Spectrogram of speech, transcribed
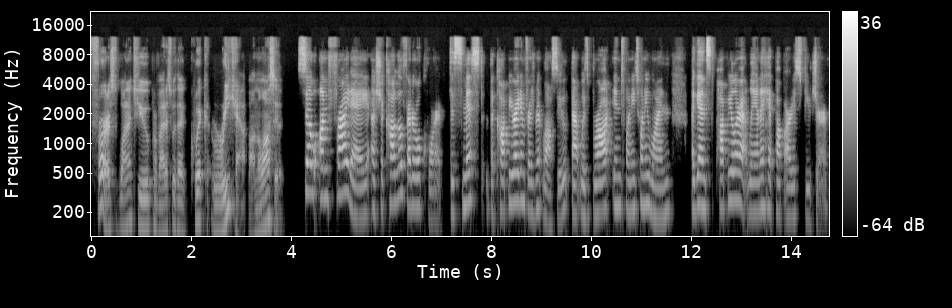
first, why don't you provide us with a quick recap on the lawsuit? So, on Friday, a Chicago federal court dismissed the copyright infringement lawsuit that was brought in 2021 against popular Atlanta hip hop artist Future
